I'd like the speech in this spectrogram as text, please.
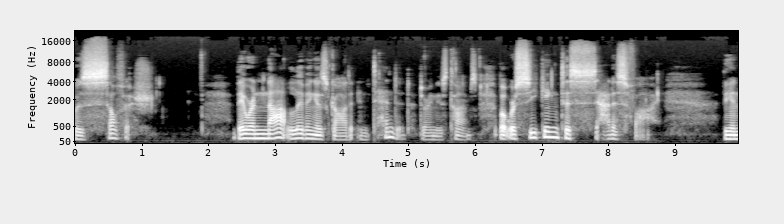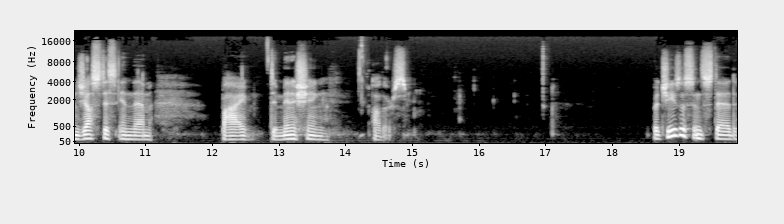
was selfish. They were not living as God intended during these times, but were seeking to satisfy the injustice in them by diminishing others. But Jesus instead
